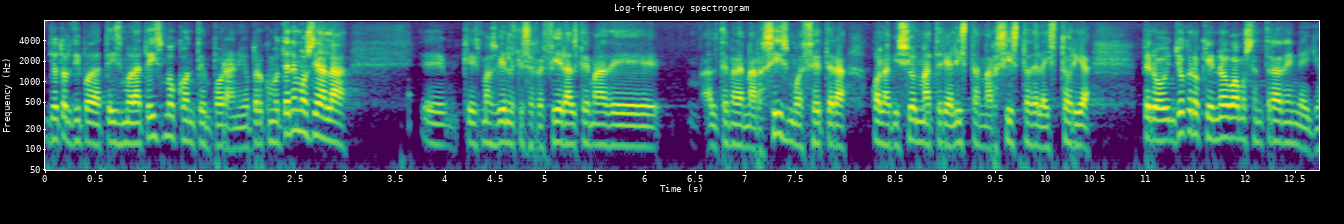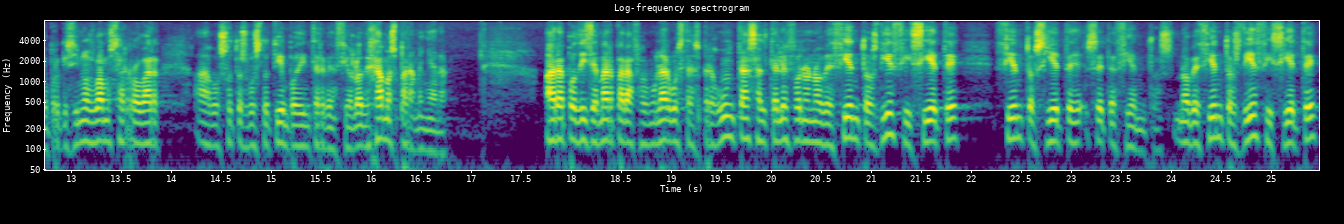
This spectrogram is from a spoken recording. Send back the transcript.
de otro tipo de ateísmo, el ateísmo contemporáneo. Pero como tenemos ya la, eh, que es más bien el que se refiere al tema de al tema del marxismo, etcétera, o la visión materialista marxista de la historia, pero yo creo que no vamos a entrar en ello, porque si no os vamos a robar a vosotros vuestro tiempo de intervención. Lo dejamos para mañana. Ahora podéis llamar para formular vuestras preguntas al teléfono 917-107-700.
